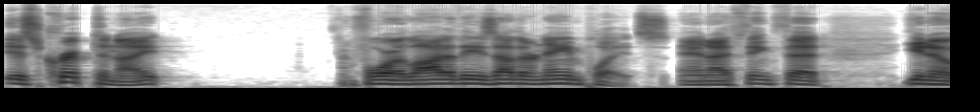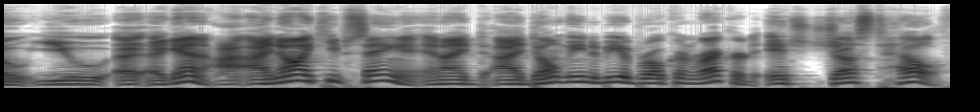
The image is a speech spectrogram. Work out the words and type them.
is kryptonite for a lot of these other nameplates. And I think that, you know, you, again, I, I know I keep saying it, and I, I don't mean to be a broken record. It's just health.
